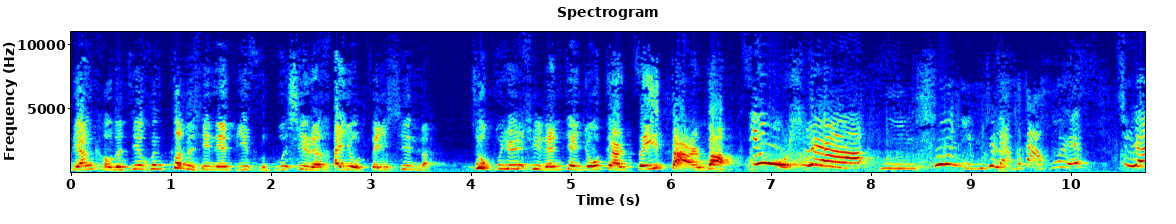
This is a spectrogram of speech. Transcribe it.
两口子结婚这么些年，彼此不信任，还有贼心呢，就不允许人家有点贼胆儿吗？就是啊！说你们这两个大活人，居然，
